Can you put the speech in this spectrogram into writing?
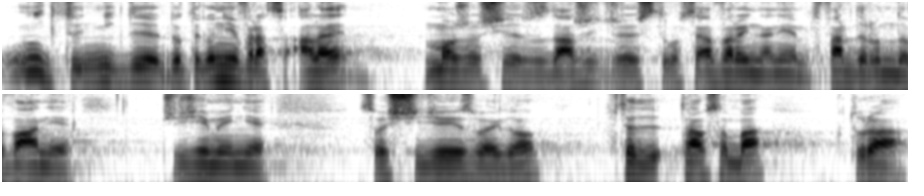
nikt nigdy do tego nie wraca, ale może się zdarzyć, że jest sytuacja awaryjna, nie wiem, twarde lądowanie, przyziemienie, coś się dzieje złego. Wtedy ta osoba, która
